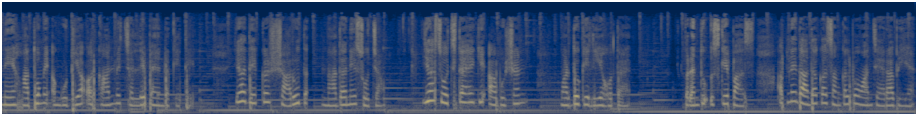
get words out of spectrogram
ने हाथों में अंगूठिया और कान में छल्ले पहन रखे थे। यह देखकर शाहरुख नादा ने सोचा, यह सोचता है कि आभूषण मर्दों के लिए होता है, परंतु उसके पास अपने दादा का संकल्पवान चेहरा भी है।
